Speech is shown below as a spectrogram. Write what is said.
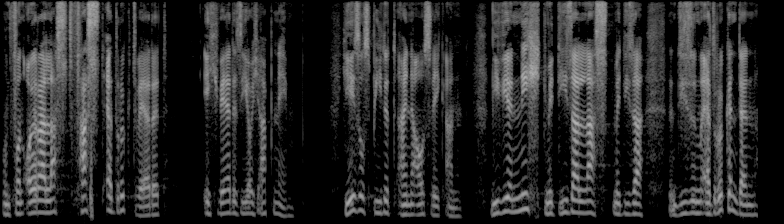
und von eurer Last fast erdrückt werdet, ich werde sie euch abnehmen. Jesus bietet einen Ausweg an, wie wir nicht mit dieser Last, mit dieser, diesem erdrückenden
